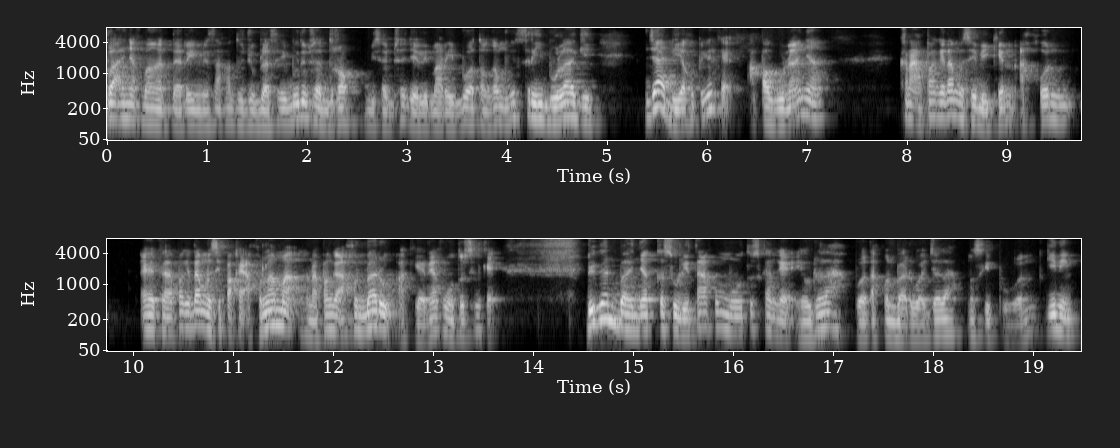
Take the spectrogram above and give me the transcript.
banyak banget. Dari misalkan 17 ribu itu bisa drop bisa-bisa jadi 5 ribu atau enggak mungkin 1000 lagi. Jadi aku pikir kayak apa gunanya? Kenapa kita mesti bikin akun eh kenapa kita mesti pakai akun lama? Kenapa nggak akun baru? Akhirnya aku mutusin kayak dengan banyak kesulitan aku memutuskan kayak ya udahlah buat akun baru aja lah meskipun gini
